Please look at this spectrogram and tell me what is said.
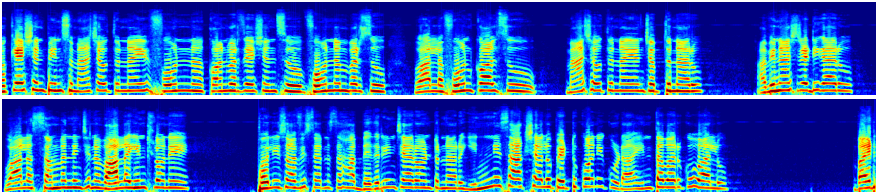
location pins match అవుతున్నాయి ఫోన్ కాన్వర్జేషన్స్ ఫోన్ నంబర్స్ వాళ్ళ ఫోన్ కాల్స్ మ్యాచ్ అవుతున్నాయి అని చెప్తున్నారు. అవినాష్ రెడ్డి గారు వాళ్ళకు సంబంధించిన వాళ్ళ ఇంట్లోనే పోలీస్ ఆఫీసర్ని సహా బెదిరించారు అంటున్నారు. ఇన్ని సాక్ష్యాలు పెట్టుకొని కూడా ఇంతవరకు వాళ్ళు బయట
